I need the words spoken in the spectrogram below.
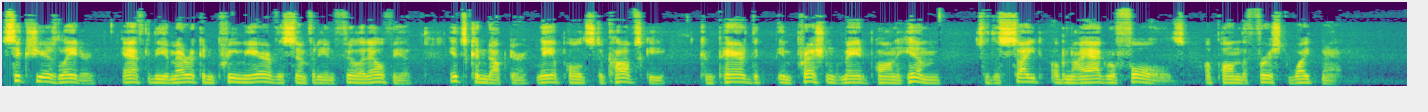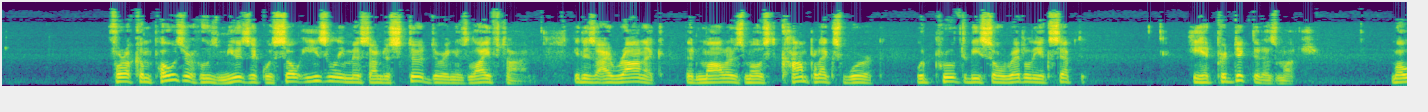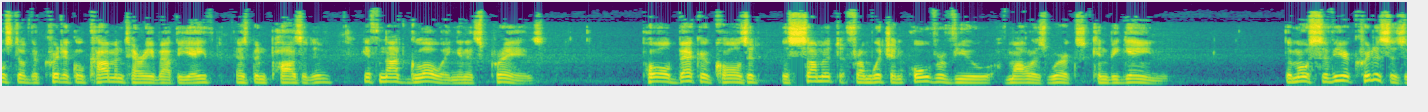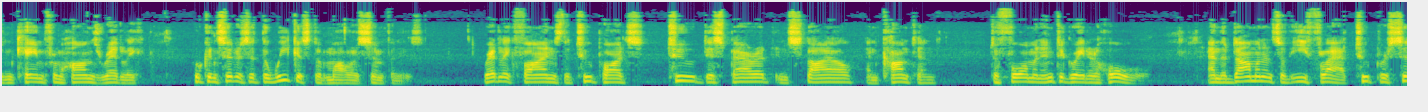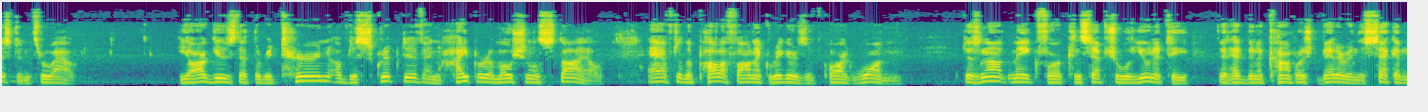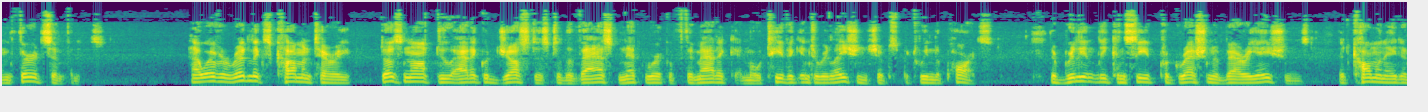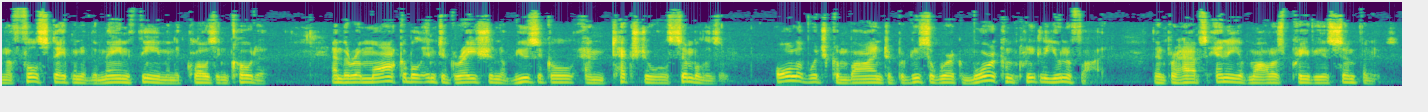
Six years later, after the American premiere of the symphony in Philadelphia, its conductor, Leopold Stokowski, compared the impression made upon him to the sight of Niagara Falls upon the first white man. For a composer whose music was so easily misunderstood during his lifetime, it is ironic that Mahler's most complex work would prove to be so readily accepted. He had predicted as much. Most of the critical commentary about the Eighth has been positive, if not glowing, in its praise. Paul Bekker calls it the summit from which an overview of Mahler's works can be gained. The most severe criticism came from Hans Redlich, who considers it the weakest of Mahler's symphonies. Redlich finds the two parts too disparate in style and content to form an integrated whole, and the dominance of E flat too persistent throughout. He argues that the return of descriptive and hyper emotional style after the polyphonic rigors of Part 1 does not make for conceptual unity that had been accomplished better in the second and third symphonies. However, Redlich's commentary does not do adequate justice to the vast network of thematic and motivic interrelationships between the parts, the brilliantly conceived progression of variations that culminate in a full statement of the main theme in the closing coda, and the remarkable integration of musical and textual symbolism, all of which combine to produce a work more completely unified than perhaps any of Mahler's previous symphonies.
